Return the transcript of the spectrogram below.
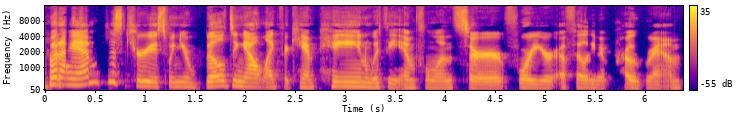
But I am just curious when you're building out like the campaign with the influencer for your affiliate program,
